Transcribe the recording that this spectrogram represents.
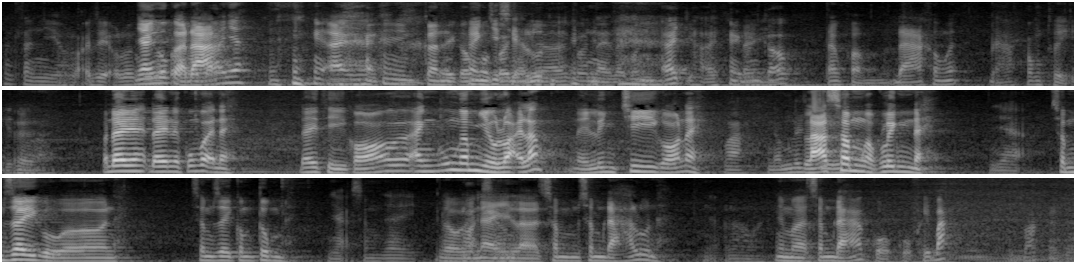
Rất là nhiều loại rượu luôn. Nhanh có cả đá nữa nhé anh Đây cần anh chia sẻ luôn. à, con này là con ếch hay con cốc? tác phẩm đá không ấy. Đá phong thủy Ừ. còn đây đây là cũng vậy này. Đây thì có anh cũng ngâm nhiều loại lắm. Này linh chi có này. Wow, nước lá chi. sâm ngọc linh này. Dạ. Sâm dây của này sâm dây công tum này. Dạ sâm dây. Rồi này sâm. là sâm sâm đá luôn này. Dạ, rồi. Nhưng mà sâm đá của của phía bắc bắc này cơ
